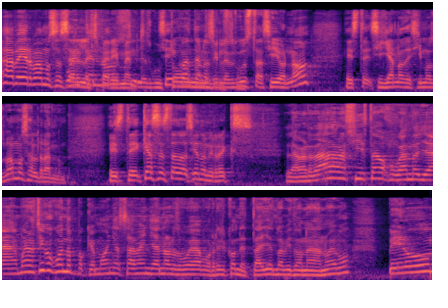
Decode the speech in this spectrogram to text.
A ver, vamos a hacer el experimento. si gustó sí, no cuéntanos si les gusta, sí o no. Este, si ya no decimos, vamos al random. Este, ¿qué has estado haciendo, mi Rex? La verdad, ahora sí he estado jugando ya. Bueno, sigo jugando Pokémon, ya saben, ya no los voy a aburrir con detalles, no ha habido nada nuevo. Pero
